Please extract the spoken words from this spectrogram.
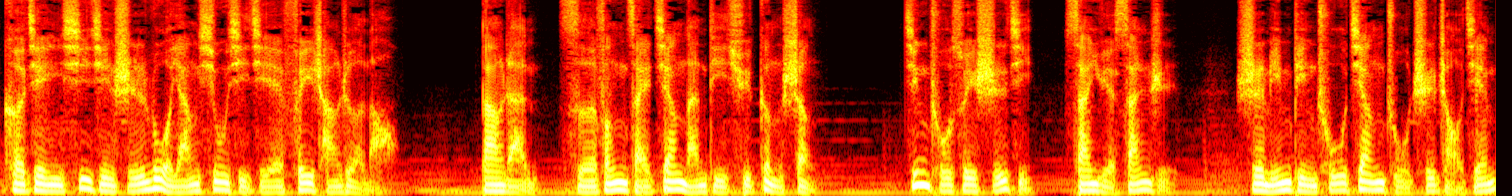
可见西晋时洛阳休息节非常热闹。当然，此风在江南地区更盛。荆楚岁时祭三月三日，市民并出江主持沼间，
